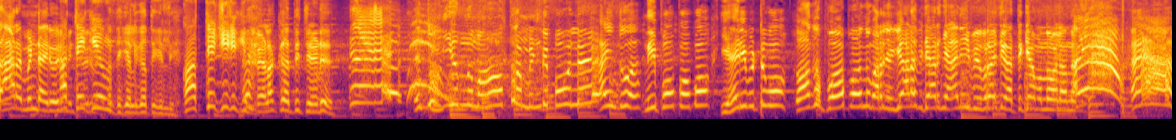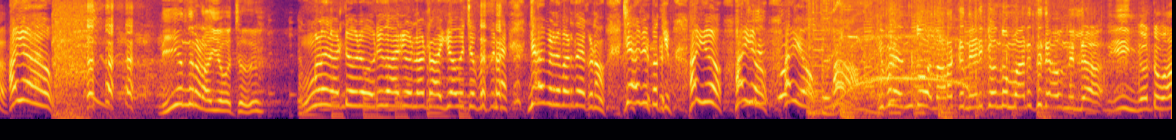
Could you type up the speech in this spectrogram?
സാറെ മിണ്ടായി ഒരു മിനിറ്റ്, കത്തിക്കും. കത്തിച്ചിരിക്കും. വിളക്ക് കത്തിച്ചേട്. നീ മാത്രം നീ പോ പോ പോ. ഏരി വിട്ടു പോ. നോക്ക് പോ പോന്ന് പറഞ്ഞു. ഇയാളെ വിചാരം ഞാൻ ഈ ബിവറേജ് കത്തിക്കാൻ വന്ന പോലെ നീ എന്തിനാണ് അയ്യോ വെച്ചത്? നിങ്ങൾ രണ്ടുപേരും ഒരു കാര്യമല്ലാണ്ട് അയ്യോ വെച്ചപ്പോ പിന്നെ ഞാൻ ഇവിടെ വെറുതെ ഞാൻ വെക്കും അയ്യോ അയ്യോ അയ്യോ. ആ. ഇവിടെ എന്തുവാ നടക്കുന്നത് എനിക്കൊന്നും മനസ്സിലാവുന്നില്ല. നീ ഇങ്ങോട്ട് വാ.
